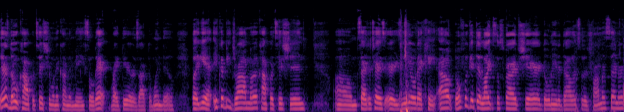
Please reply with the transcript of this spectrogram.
There's no competition when it comes to me. So that right there is out the window. But yeah, it could be drama, competition. Um, Sagittarius, Aries, Leo that came out. Don't forget to like, subscribe, share, donate a dollar to the Trauma Center.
